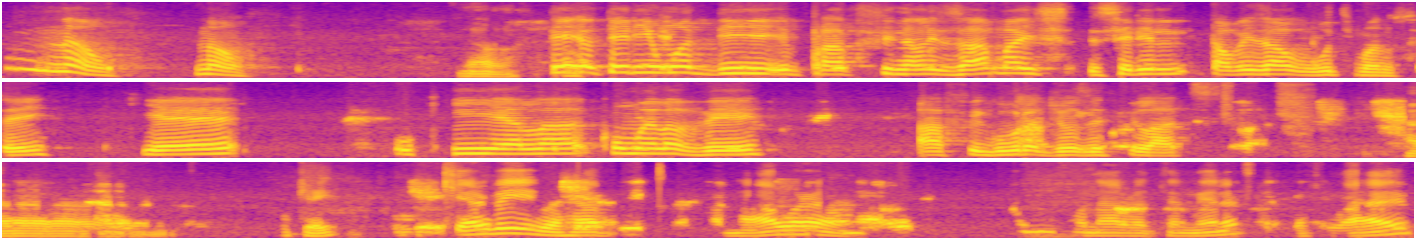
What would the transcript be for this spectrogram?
Não, não. Não. Eu teria uma de para finalizar, mas seria talvez a última, não sei, que é o que ela, como ela vê a figura de Joseph Pilates. Okay. Carrie, we have an hour, an hour, one hour and 10 minutes of live.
